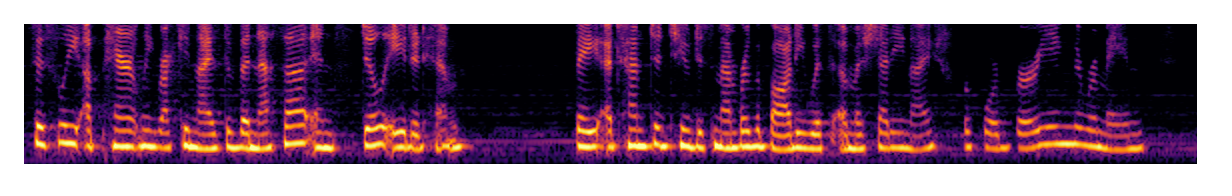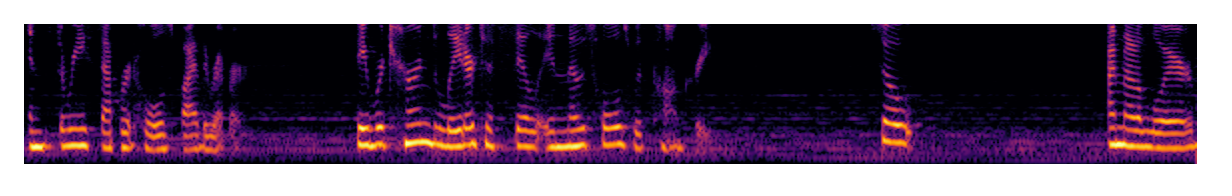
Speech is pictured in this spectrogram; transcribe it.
Cecily apparently recognized Vanessa and still aided him. They attempted to dismember the body with a machete knife before burying the remains in three separate holes by the river. They returned later to fill in those holes with concrete. So, I'm not a lawyer.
